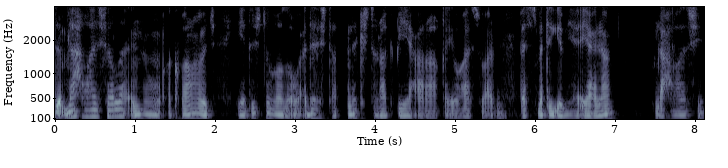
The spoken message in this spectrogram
ملاحظ هاي الشغلة إنه أكو برامج هي تشتغل وعندها اشتر... عندك اشتراك بيع عراقي وهالسوالف بس ما تلقى بيها أي إعلان؟ ملاحظ هذا الشيء؟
